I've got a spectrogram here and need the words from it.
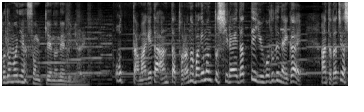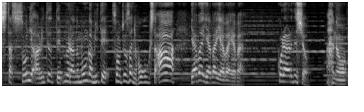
子供には尊敬の念で見られる。おった曲げたあんた虎の化け物と白井だっていうことでないかい。あんたたちが親しそうに歩いてたって村の門が見て村長さんに報告した。ああやばいやばいやばいやばい。これあれでしょ。あの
